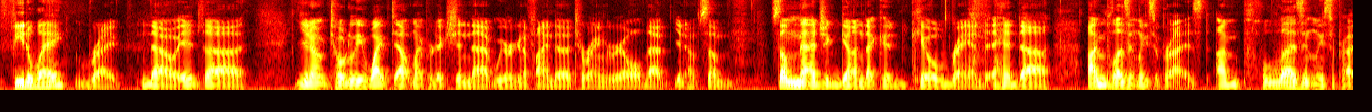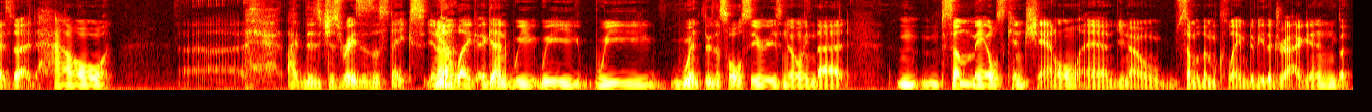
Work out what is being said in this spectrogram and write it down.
feet away. Right. No, it uh you know, totally wiped out my prediction that we were gonna find a ter'angreal that, you know, some some magic gun that could kill Rand. And uh I'm pleasantly surprised. I'm pleasantly surprised at how I, this just raises the stakes, you know. Yeah. Like again, we we we went through this whole series knowing that m- some males can channel, and you know some of them claim to be the dragon, but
